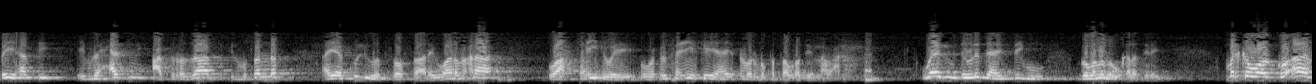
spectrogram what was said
bayhaqi ibnu xasmi cabdirazaq fi lmusanaf ayaa kulligood soo saaray. Waana macnaha waa saxiix weye wuxuu saxiix ka yahay cumar ibn khataab radi allahu canhu waagii dawladda haystay buu gobollada u kala diray marka waa go'aan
